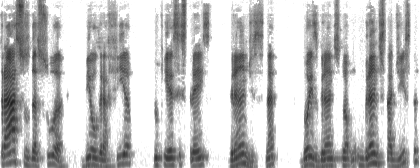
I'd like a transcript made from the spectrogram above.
traços da sua biografia do que esses três grandes, né? dois grandes, um grande estadista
